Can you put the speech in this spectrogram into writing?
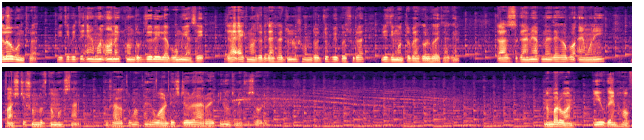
হ্যালো বন্ধুরা, পৃথিবীতে এমন অনেক সৌন্দর্য লীলাভূমি আছে যা এক নজরে দেখার জন্য সৌন্দর্য পিপাসুরা রীতিমতো ব্যাকুল হয়ে থাকেন। তো আজকে আমি আপনাকে দেখাবো এমনই পাঁচটি সুন্দরতম স্থান। তো স্বাগতম আপনাকে ওয়ার্ল্ড স্টোরে আরও একটি নতুন এপিসোডে নাম্বার ওয়ান ইউক্যান হফ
